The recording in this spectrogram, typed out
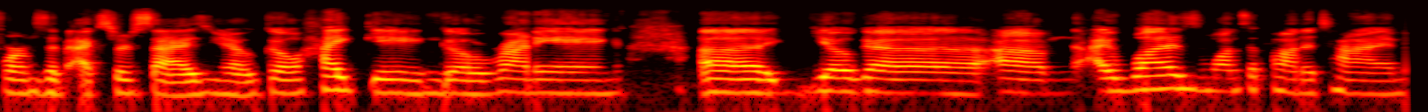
forms of exercise, you know, go hiking, go running, uh, yoga. Um, I was once upon a time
